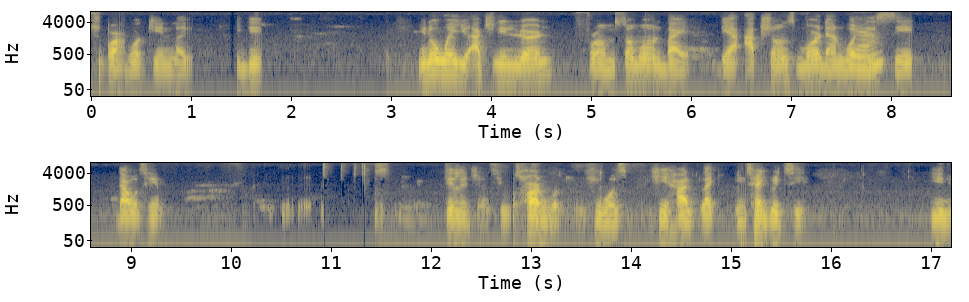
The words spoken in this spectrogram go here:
super working. Like he did. You know when you actually learn from someone by their actions more than what Yeah. they say, that was him. Diligence. He was hardworking. He was. He had like integrity. You know,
